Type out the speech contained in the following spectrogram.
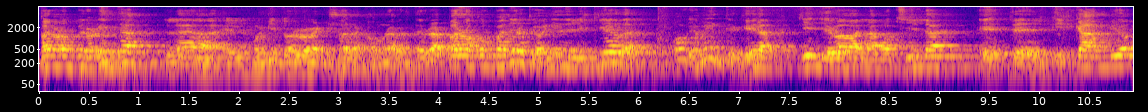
Para los peronistas, el movimiento organizado era con una vertebral. Para los compañeros que venían de la izquierda, obviamente, que era quien llevaba en la mochila este, el cambio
